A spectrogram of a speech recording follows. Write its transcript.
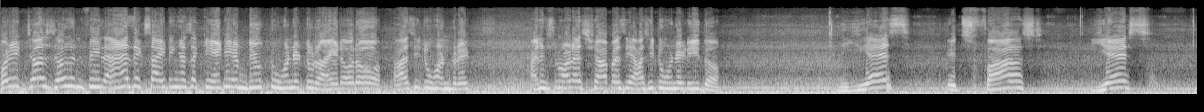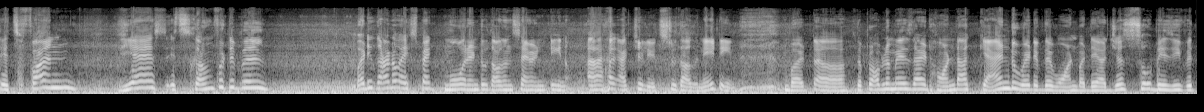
But it just doesn't feel as exciting as a KTM Duke 200 to ride or a RC200 and it's not as sharp as the RC200 either. Yes it's fast. Yes it's fun. Yes it's comfortable but you kind of expect more in 2017 uh, actually it's 2018 but uh, the problem is that honda can do it if they want but they are just so busy with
